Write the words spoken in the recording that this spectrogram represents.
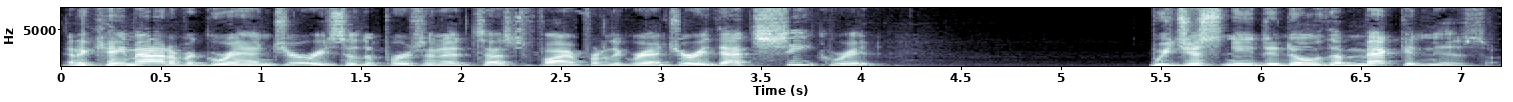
And it came out of a grand jury. So the person had to testify in front of the grand jury. That's secret. We just need to know the mechanism.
